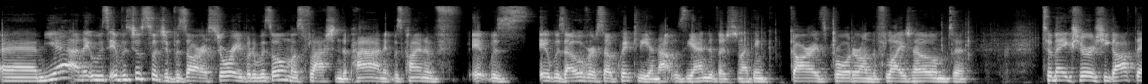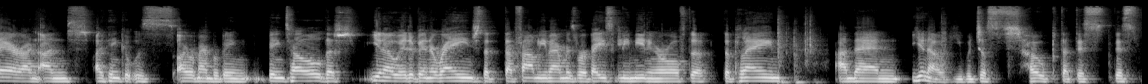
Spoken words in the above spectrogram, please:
um yeah and it was it was just such a bizarre story but it was almost flash in the pan it was kind of it was it was over so quickly and that was the end of it and i think guards brought her on the flight home to to make sure she got there. And, and I think it was, I remember being being told that, you know, it had been arranged that, that family members were basically meeting her off the, the plane. And then, you know, you would just hope that this this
